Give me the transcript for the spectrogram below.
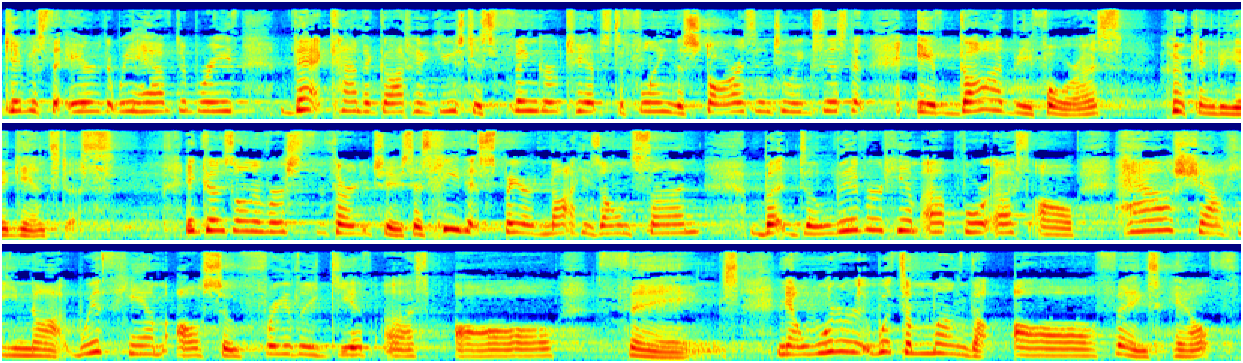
give us the air that we have to breathe. That kind of God who used his fingertips to fling the stars into existence. If God be for us, who can be against us? It goes on in verse 32. It says, He that spared not his own son, but delivered him up for us all, how shall he not with him also freely give us all things? Now, what are, what's among the all things? Health,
